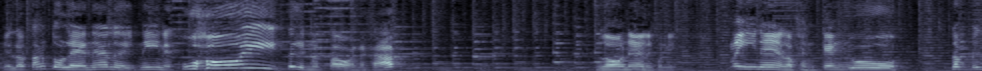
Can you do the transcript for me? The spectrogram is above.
เห็นเราตั้งตัวแลนแน่เลยนี่เนี่ยโอ้ยตื่นมาต่อนะครับ รอแน่เลยคนนี้ ไม่แน่เราแข่งแกร่งอยู่ทำเป็น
